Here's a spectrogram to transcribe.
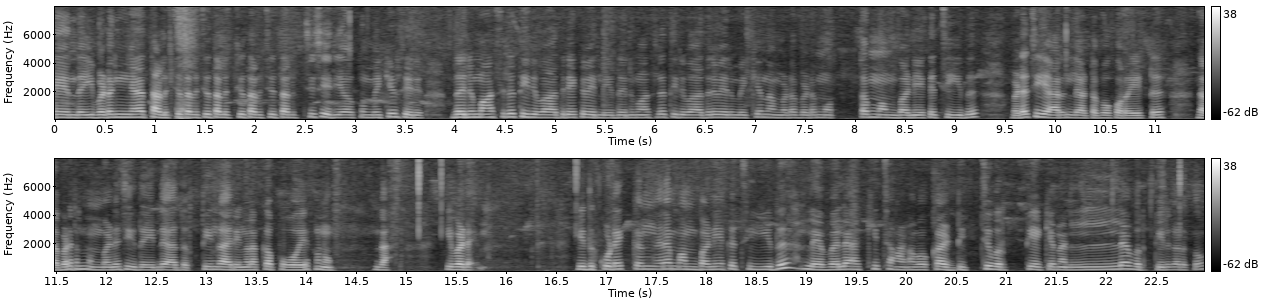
എന്താ ഇവിടെ ഇങ്ങനെ തളിച്ച് തളിച്ച് തളിച്ച് തളിച്ച് തളിച്ച് ശരിയാക്കുമ്പോഴേക്കും ശരി. ധനുമാസിലെ തിരുവാതിരയൊക്കെ വരില്ലേ? ധനുമാസിലെ തിരുവാതിര വരുമ്പോഴേക്കും നമ്മുടെ ഇവിടെ മൊത്തം മമ്പണിയൊക്കെ ചെയ്ത് ഇവിടെ ചെയ്യാറില്ല കേട്ടോ അപ്പോൾ കുറേ ഇട്ട് ഇവിടെ മമ്പണി ചെയ്തതിന്റെ അതിർത്തിയും കാര്യങ്ങളൊക്കെ പോയേക്കണു. എന്താ ഇവിടെ. ഇത് കൂടെയൊക്കെ ഇങ്ങനെ മമ്പണിയൊക്കെ ചെയ്ത് ലെവലാക്കി ചാണകമൊക്കെ അടിച്ച് വൃത്തിയാക്കി നല്ല വൃത്തിയിൽ കിടക്കും.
